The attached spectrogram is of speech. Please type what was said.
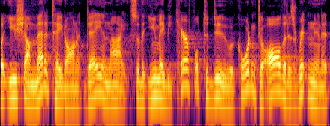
but you shall meditate on it day and night, so that you may be careful to do according to all that is written in it.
